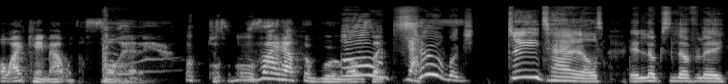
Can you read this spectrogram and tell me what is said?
Oh, I came out with a full head of hair. Just oh. right out the womb. I was Oh, like, yes. too much details. It looks lovely.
